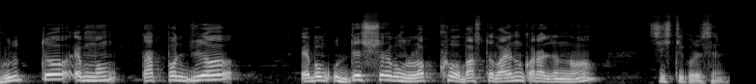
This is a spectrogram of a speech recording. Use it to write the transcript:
গুরুত্ব এবং তাৎপর্য এবং উদ্দেশ্য এবং লক্ষ্য বাস্তবায়ন করার জন্য সৃষ্টি করেছেন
